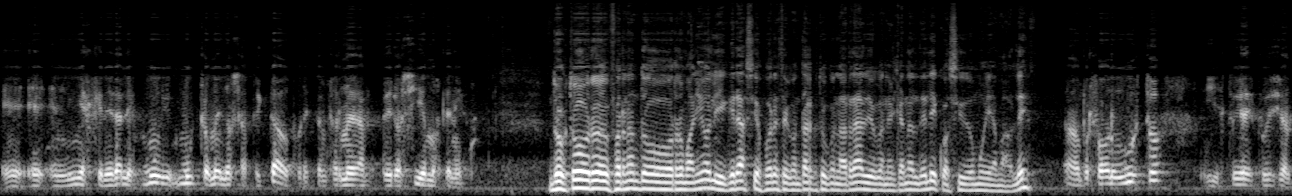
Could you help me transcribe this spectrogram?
eh, eh, en líneas generales muy, mucho menos afectados por esta enfermedad, pero sí hemos tenido. Doctor Fernando Romagnoli, gracias por este contacto con la radio, con el canal del ECO, ha sido muy amable. por favor, un gusto y estoy a disposición.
